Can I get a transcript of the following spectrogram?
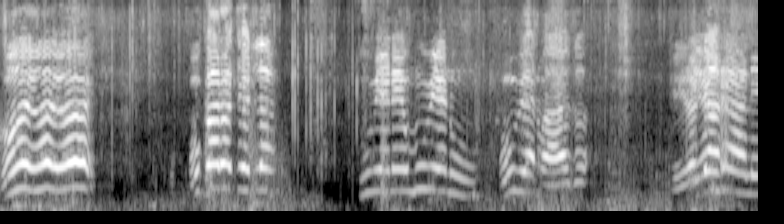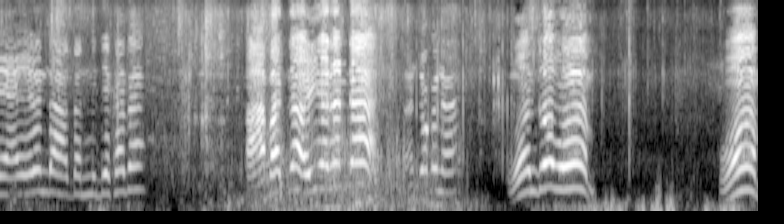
ઓય ઓય ઓય. હું કરો છો એટલે? તું વેને હું વેનું હું વેન આવ્યો છો. એરંડા? લે એરંડા તને દેખાતા? આ બાદ ના હઈ એરંડા. સાચો કે ના? ઓમ જો ઓમ ઓમ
